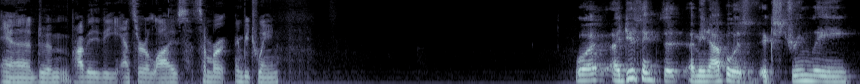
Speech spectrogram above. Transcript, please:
and um, probably the answer lies somewhere in between. Well, I do think that I mean Apple is extremely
